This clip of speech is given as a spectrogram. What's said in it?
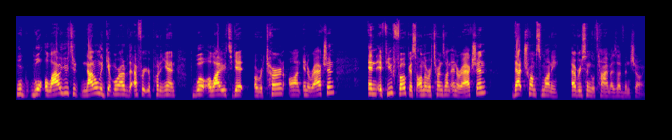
will, will allow you to not only get more out of the effort you're putting in, will allow you to get a return on interaction and if you focus on the returns on interaction, that trumps money every single time, as I've been showing.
